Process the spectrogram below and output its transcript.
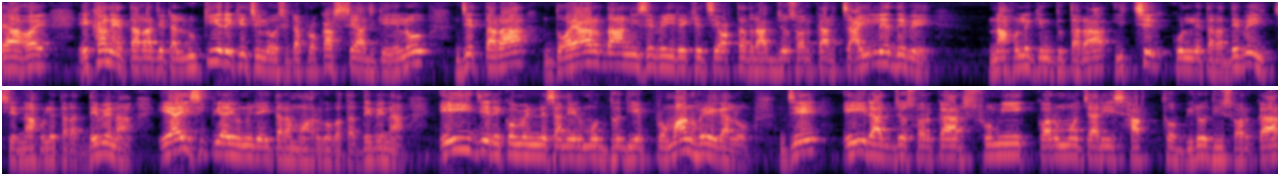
দেওয়া হয়। এখানে তারা যেটা লুকিয়ে রেখেছিল, সেটা প্রকাশ্যে আজকে এলো যে তারা দয়ার দান হিসেবেই রেখেছে, অর্থাৎ রাজ্য সরকার চাইলে দেবে না হলে কিন্তু তারা ইচ্ছে করলে তারা দেবে, ইচ্ছে না হলে তারা দেবে না। এআইসিপিআই অনুযায়ী তারা মহার্ঘ ভাতা দেবে না। এই যে রেকমেন্ডেশনের মধ্য দিয়ে প্রমাণ হয়ে গেল যে এই রাজ্য সরকার শ্রমিক, কর্মচারী, স্বার্থ বিরোধী সরকার,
